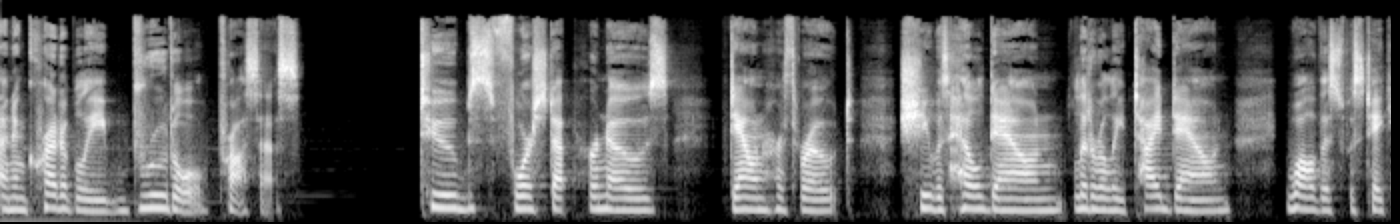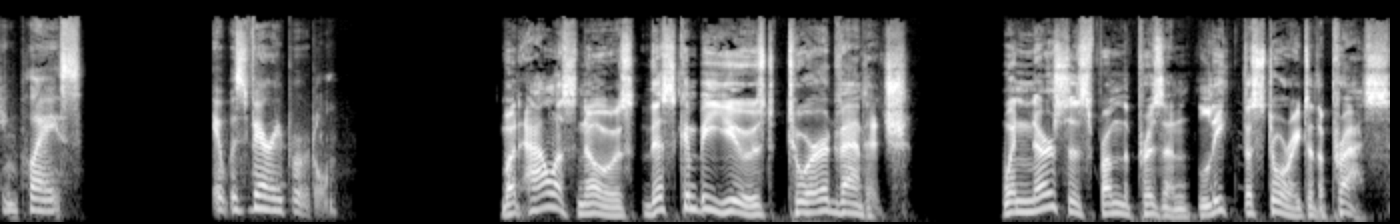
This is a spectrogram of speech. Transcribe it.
an incredibly brutal process. Tubes forced up her nose, down her throat. She was held down, literally tied down, while this was taking place. It was very brutal. But Alice knows this can be used to her advantage. When nurses from the prison leak the story to the press,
